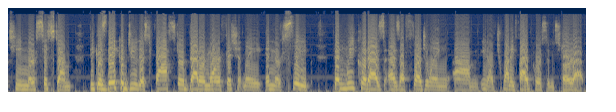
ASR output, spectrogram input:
Team their system because they could do this faster, better, more efficiently in their sleep than we could as as a fledgling um, you know 25 person startup.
